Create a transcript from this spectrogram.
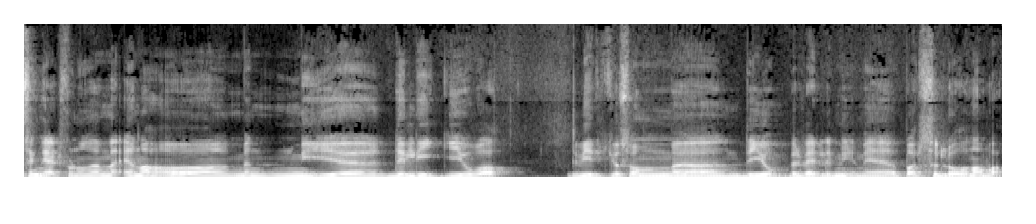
signert for noen ennå, men mye Det ligger jo at Det virker jo som eh, de jobber veldig mye med Barcelona, da.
